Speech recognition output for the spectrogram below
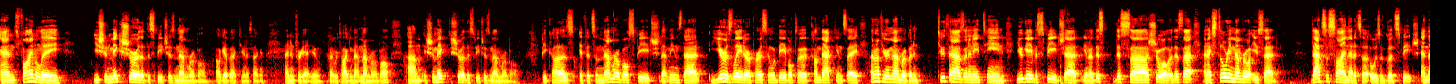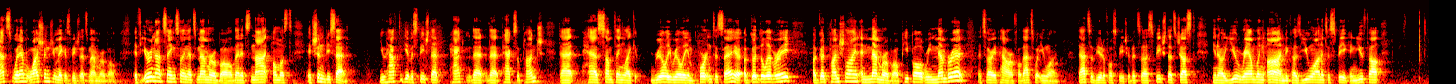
and finally, you should make sure that the speech is memorable. I'll get back to you in a second. I didn't forget you, but we're talking about memorable. Um, you should make sure the speech is memorable. Because if it's a memorable speech, that means that years later a person would be able to come back to you and say, I don't know if you remember, but in 2018, you gave a speech at you know this this uh, shul or this that, and I still remember what you said that's a sign that it's a, it was a good speech. And that's whatever. Why shouldn't you make a speech that's memorable? If you're not saying something that's memorable, then it's not almost, it shouldn't be said. You have to give a speech that, pack, that, that packs a punch, that has something like really, really important to say, a, a good delivery, a good punchline, and memorable. People remember it, it's very powerful. That's what you want. That's a beautiful speech. If it's a speech that's just, you know, you rambling on because you wanted to speak and you felt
